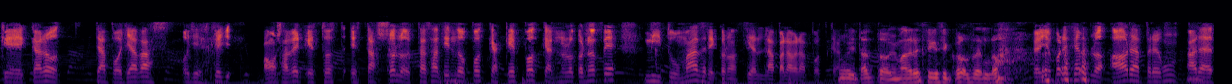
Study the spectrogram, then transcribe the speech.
que, claro, te apoyabas, oye, es que yo- vamos a ver que esto estás solo, estás haciendo podcast, ¿qué podcast? No lo conoces, ni tu madre conocía la palabra podcast. Uy, tanto, mi madre sigue sin conocerlo. Pero yo, por ejemplo, ahora pregun ahora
